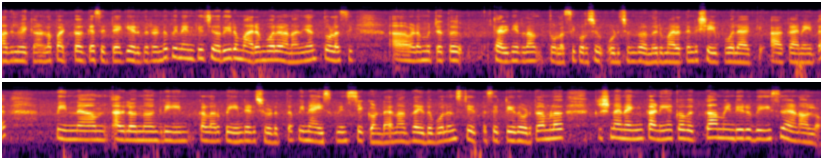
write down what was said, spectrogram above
അതിൽ വെക്കാനുള്ള പട്ടുമൊക്കെ സെറ്റാക്കി എടുത്തിട്ടുണ്ട്. പിന്നെ എനിക്ക് ചെറിയൊരു മരം പോലെ കാണാം. ഞാൻ തുളസി അവിടെ മുറ്റത്ത് കരിഞ്ഞിരുന്ന തുളസി കുറച്ച് ഒടിച്ചുകൊണ്ട് വന്നു. ഒരു മരത്തിന്റെ ഷേപ്പ് പോലെ ആക്കി ആക്കാനായിട്ട്. പിന്നെ അതിലൊന്ന് ഗ്രീൻ കളർ പെയിന്റ് അടിച്ചു കൊടുത്ത് പിന്നെ ഐസ്ക്രീം സ്റ്റിക്ക് ഉണ്ടായിരുന്നു. അത് ഇതുപോലെ സെറ്റ് ചെയ്ത് കൊടുത്ത് നമ്മൾ കൃഷ്ണനെ കണിയൊക്കെ വെക്കാൻ വേണ്ടി ഒരു ബേസ് വേണമല്ലോ.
